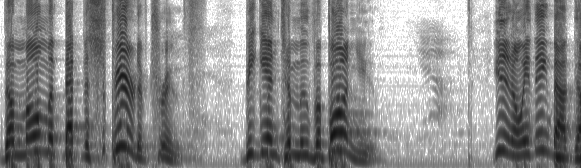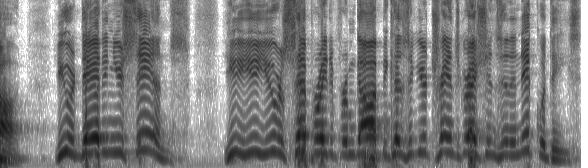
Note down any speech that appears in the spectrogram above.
the moment that the Spirit of truth began to move upon you. You didn't know anything about God. You were dead in your sins. You, you, you were separated from God because of your transgressions and iniquities.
